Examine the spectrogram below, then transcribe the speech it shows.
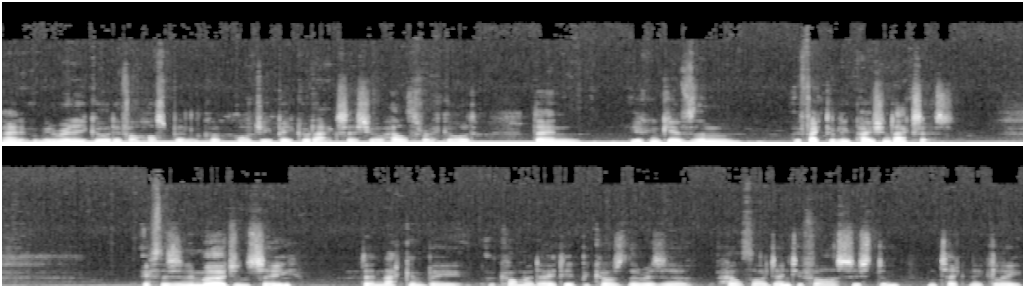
and it would be really good if a hospital could, or GP could access your health record, then you can give them effectively patient access. If there's an emergency, then that can be accommodated because there is a health identifier system, and technically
